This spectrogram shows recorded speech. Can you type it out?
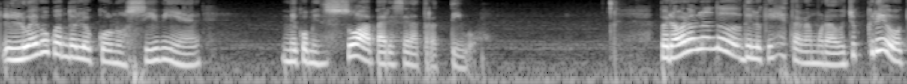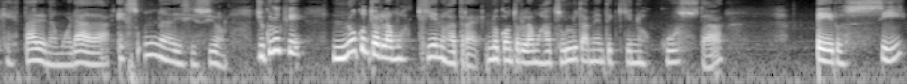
luego cuando lo conocí bien, me comenzó a parecer atractivo. Pero ahora hablando de lo que es estar enamorado, yo creo que estar enamorada es una decisión. Yo creo que no controlamos quién nos atrae, no controlamos absolutamente quién nos gusta, pero sí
